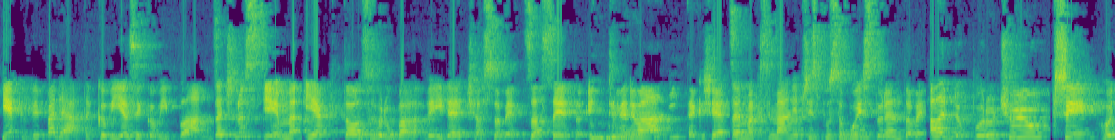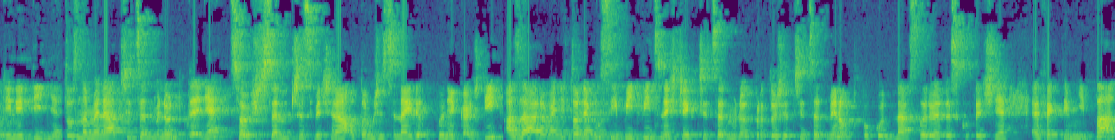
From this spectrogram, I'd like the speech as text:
Jak vypadá takový jazykový plán? Začnu s tím, jak to zhruba vyjde časově. Zase je to individuální, takže se maximálně přizpůsobuji studentovi, ale doporučuju 3 hodiny týdně, to znamená 30 minut denně, což jsem přesvědčená o tom, že si najde úplně každý a zároveň to nemusí být víc než těch 30 minut, protože 30 minut, pokud následujete skutečně efektivní plán,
